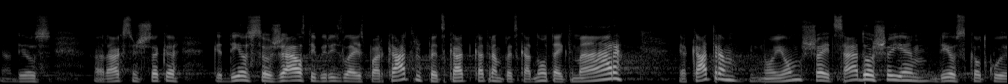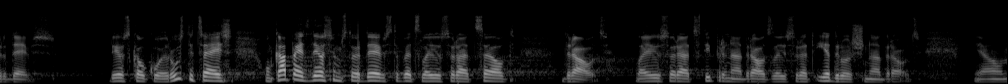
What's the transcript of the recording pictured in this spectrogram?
Jā, Dievs eh, raksts, viņš saka, ka Dievs savu žēlstību ir izlējis pār katru, pēc kat, katram pēc kāda noteikta mēra. Ja katram no jums šeit sēdošajiem Dievs kaut ko ir devis. Dievs kaut ko ir uzticējis. Un kāpēc Dievs jums to ir devis? Tāpēc, lai jūs varētu celt draugu, lai jūs varētu stiprināt draugu, lai jūs varētu iedrošināt draugu. Ja, un,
